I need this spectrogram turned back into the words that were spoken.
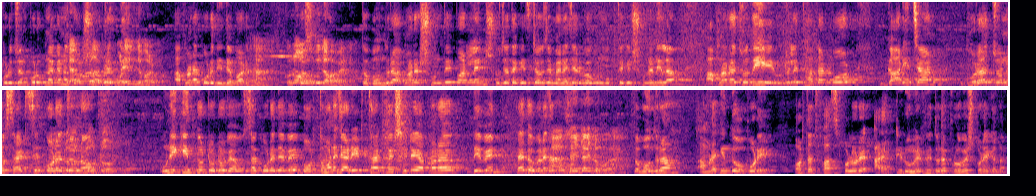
প্রয়োজন পড়ুক না কেন দর্শনার্থীদের দিতে পারব। আপনারা করে দিতে পারবেন। হ্যাঁ কোনো অসুবিধা হবে না। তো বন্ধুরা আপনারা শুনতেই পারলেন সুজাতা গেস্ট হাউসের ম্যানেজার বাবুর মুখ থেকে শুনে নিলাম। আপনারা যদি এই হোটেলে থাকার পর গাড়ি চান ঘোরার জন্য সাইট সিন করার জন্য উনি কিন্তু টোটোর ব্যবস্থা করে দেবে। বর্তমানে যা রেট থাকবে সেটাই আপনারা দেবেন তাই তো ম্যানেজার সেটাই দেবো হ্যাঁ। তো বন্ধুরা আমরা কিন্তু ওপরে অর্থাৎ ফার্স্ট ফ্লোরে আরেকটি রুমের ভেতরে প্রবেশ করে গেলাম।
